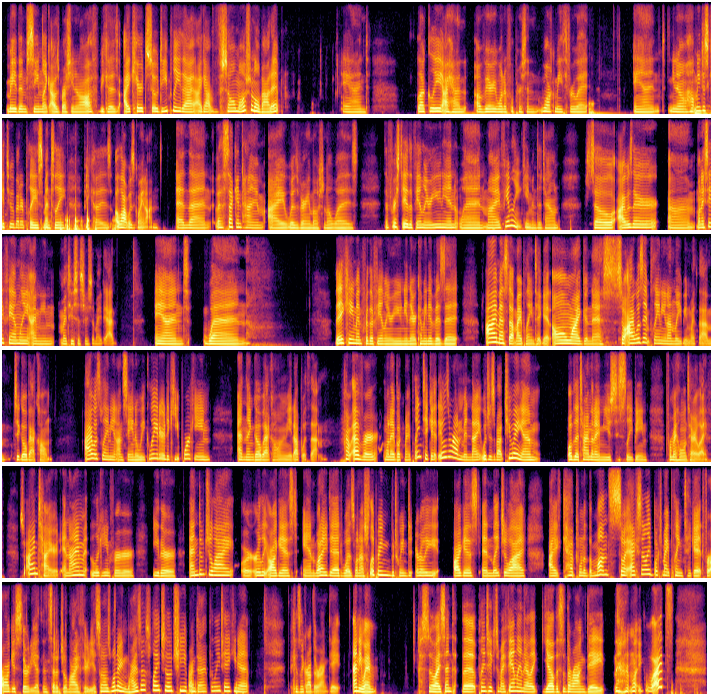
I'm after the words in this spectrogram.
made them seem like I was brushing it off because I cared so deeply that I got so emotional about it. And luckily, I had a very wonderful person walk me through it and, you know, help me just get to a better place mentally because a lot was going on. And then the second time I was very emotional was the first day of the family reunion when my family came into town. So I was there. Um, when I say family, I mean my two sisters and my dad. And when they came in for the family reunion, they were coming to visit. I messed up my plane ticket. Oh my goodness. So I wasn't planning on leaving with them to go back home. I was planning on staying a week later to keep working and then go back home and meet up with them. However, when I booked my plane ticket, it was around midnight, which is about 2 a.m. of the time that I'm used to sleeping for my whole entire life. So I'm tired and I'm looking for either end of July or early August. And what I did was when I was flipping between early August and late July, I kept one of the months. So I accidentally booked my plane ticket for August 30th instead of July 30th. So I was wondering, why is this flight so cheap? I'm definitely taking it because I grabbed the wrong date. Anyway, so I sent the plane ticket to my family and they're like, yo, this is the wrong date. I'm like, what?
